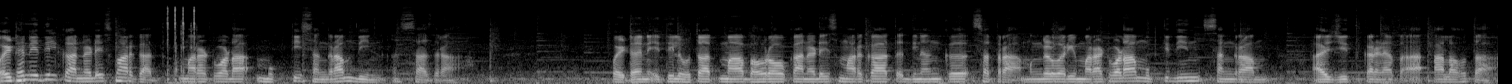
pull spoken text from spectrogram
पैठण येथील कानडे स्मारकात मराठवाडा मुक्ती संग्राम दिन साजरा. पैठण येथील हुतात्मा भाऊराव कानडे स्मारकात दिनांक सतरा मंगळवारी मराठवाडा मुक्ती दिन संग्राम आयोजित करण्यात आ- आला होता.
